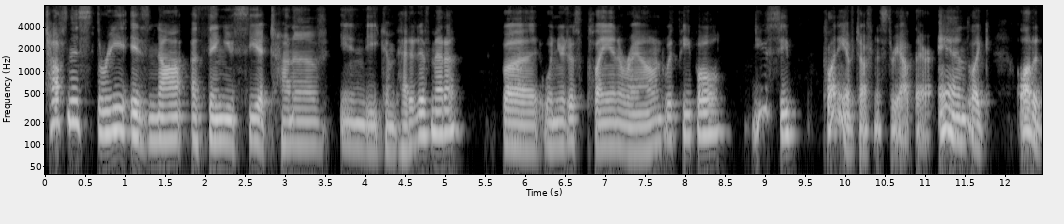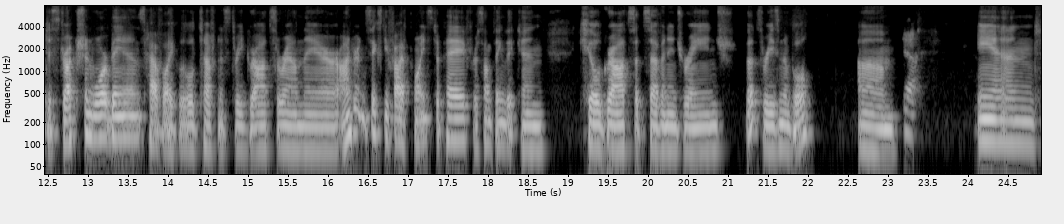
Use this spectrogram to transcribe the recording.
Toughness three is not a thing you see a ton of in the competitive meta, but when you're just playing around with people, you see plenty of toughness three out there. And like a lot of destruction war bands have like little toughness three grots around there. 165 points to pay for something that can kill grots at seven inch range. That's reasonable. Um, Yeah. And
